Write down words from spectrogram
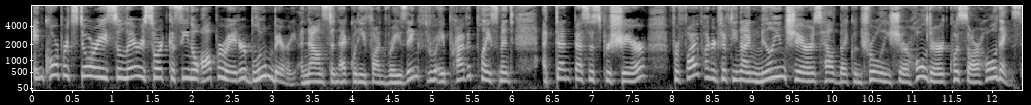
In corporate stories, Solaire Resort casino operator Bloomberry announced an equity fundraising through a private placement at 10 pesos per share for 559 million shares held by controlling shareholder Quasar Holdings.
